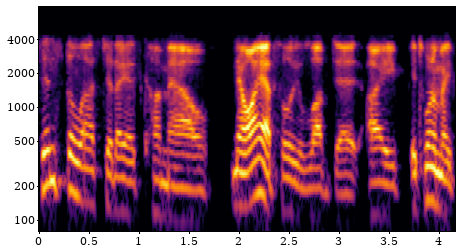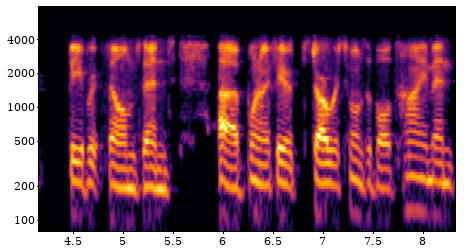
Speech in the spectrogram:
since the Last Jedi has come out. Now, I absolutely loved it. I it's one of my favorite films and uh, one of my favorite Star Wars films of all time. And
